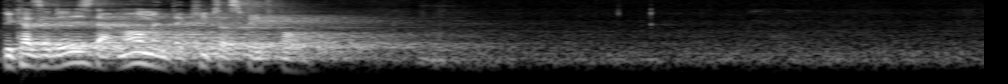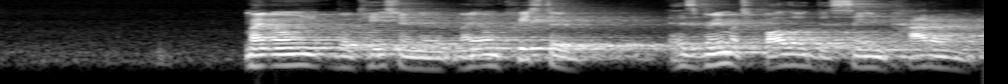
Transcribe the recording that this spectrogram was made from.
Because it is that moment that keeps us faithful. My own vocation, and my own priesthood, has very much followed the same pattern.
